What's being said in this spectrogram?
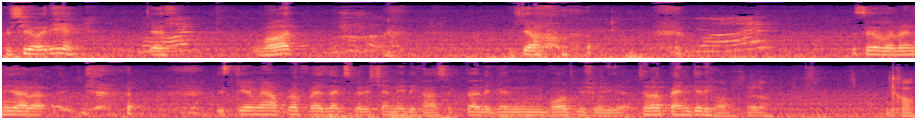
खुशी हो रही है? कैसे? बहुत। क्या? उसे बोला नहीं जा रहा। इसके मैं आपका फेस एक्सप्रेशन नहीं दिखा सकता लेकिन बहुत खुश हो रही है। चलो पहन के दिखाओ। चलो। दिखाओ।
